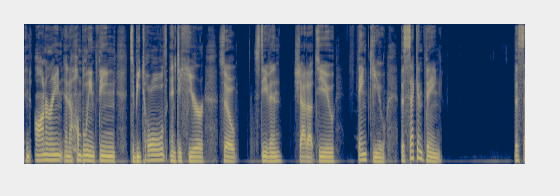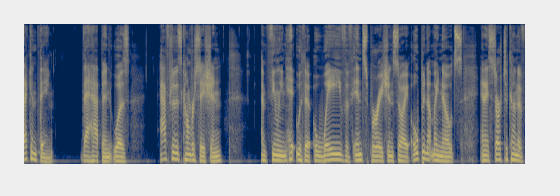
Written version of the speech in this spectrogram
an honoring and a humbling thing to be told and to hear. So, Stephen, shout out to you. Thank you. The second thing, the second thing that happened was after this conversation, I'm feeling hit with a, a, wave of inspiration. So I open up my notes and I start to kind of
